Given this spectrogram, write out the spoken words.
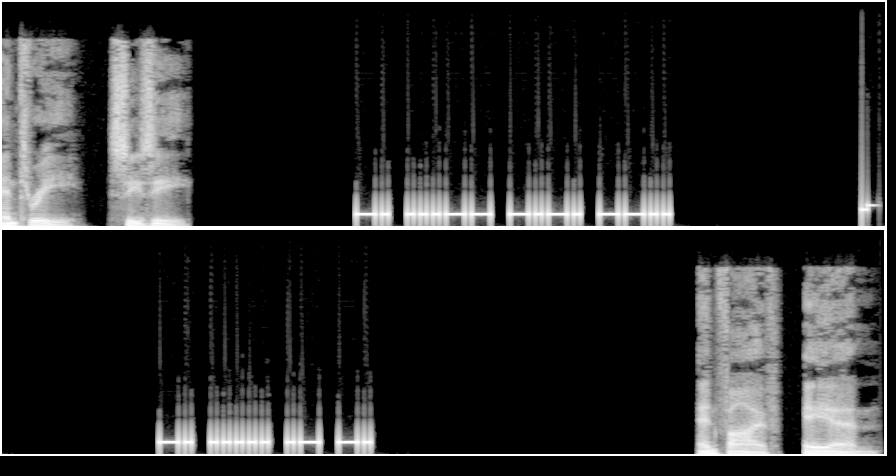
N3, CZ. N5, AN.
